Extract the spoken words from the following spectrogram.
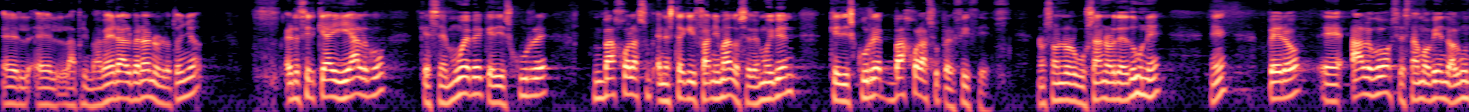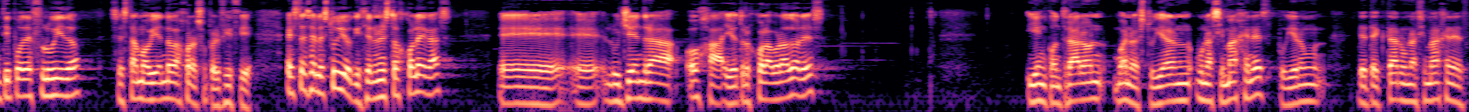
la primavera, el verano, el otoño. Es decir, que hay algo que se mueve, que discurre bajo la en este GIF animado se ve muy bien que discurre bajo la superficie. No son los gusanos de Dune, ¿eh? pero eh, algo se está moviendo, algún tipo de fluido se está moviendo bajo la superficie. Este es el estudio que hicieron estos colegas, eh, eh Oja y otros colaboradores, y encontraron, bueno, estudiaron unas imágenes, pudieron detectar unas imágenes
